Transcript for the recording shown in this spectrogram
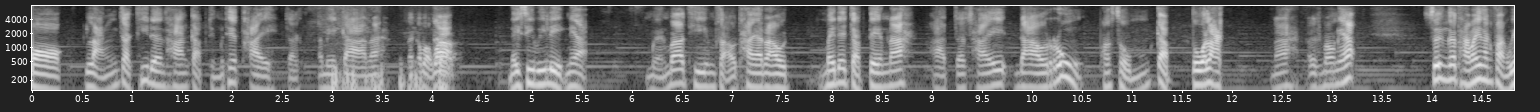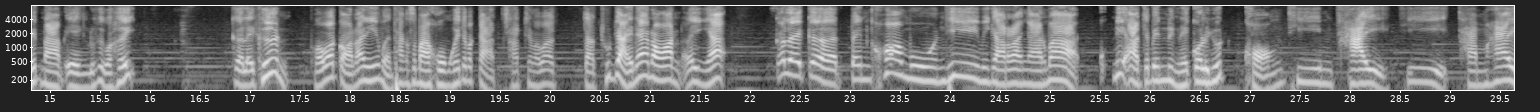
บอกหลังจากที่เดินทางกลับถึงประเทศไทยจากอเมริกานะ แล้วก็บอกว่าครับในซีวีลีกเนี่ย เหมือนว่าทีมสาวไทยเราไม่ได้จัดเต็มนะ อาจจะใช้ดาวรุ่งผสมกับตัวหลักนะอะไรทำนองเนี้ย ซึ่งก็ทำให้ทางฝั่งเวียดนามเองรู้สึกว่า เฮ้ย เกิดอะไรขึ้น เพราะว่าก่อนหน้านี้เหมือนทางสมาคมเขาจะประกาศชัดใช่ไหมว่าจัดชุดใหญ่แน่นอนอะไรอย่างเงี้ย ก็เลยเกิดเป็นข้อมูลที่มีการรายงานว่า นี่อาจจะเป็นหนึ่งในกลยุทธ์ของทีมไทยที่ทำให้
